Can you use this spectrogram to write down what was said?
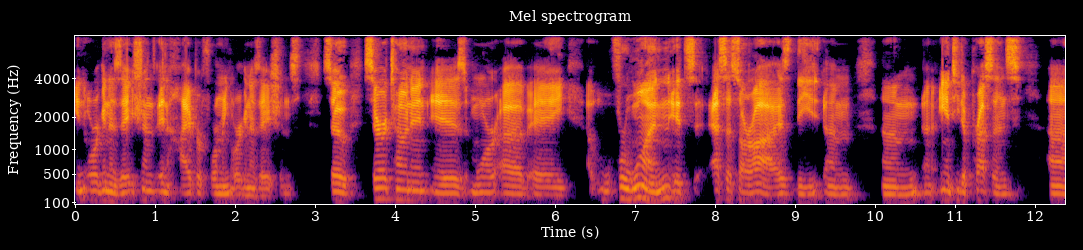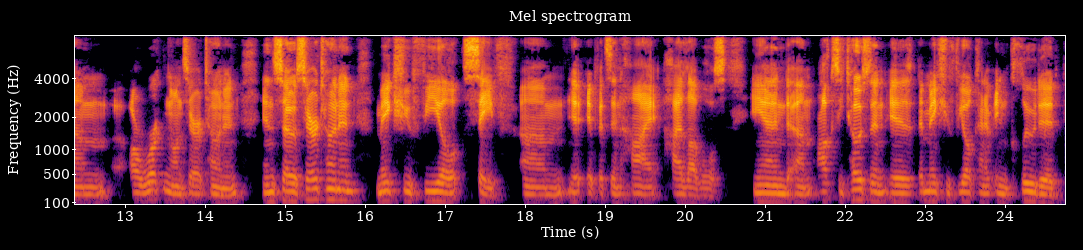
in organizations in high performing organizations so serotonin is more of a for one it's ssris the um, um, antidepressants um, are working on serotonin and so serotonin makes you feel safe um, if it's in high high levels and um, oxytocin is it makes you feel kind of included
